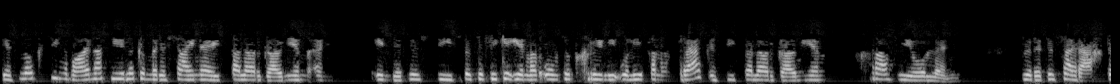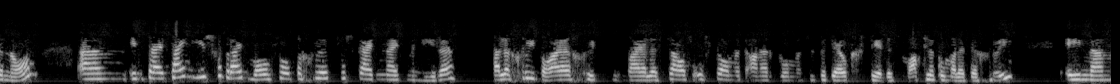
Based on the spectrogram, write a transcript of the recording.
Jy sien sien baie natuurlike medisyne het pelargonium in en dit is die spesifieke een wat ons ook groen die olie van onttrek is die pelargonium graciolin. So dit is sy regte naam. Ehm um, en sy sy hier gebruik malva op 'n groot verskeidenheid maniere. Hulle groei baie goed by hulle self of saam met ander blomme soos ek jou ook gesê het, dis maklik om hulle te groei en um,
